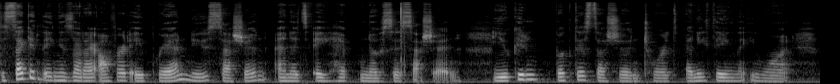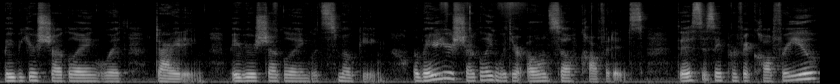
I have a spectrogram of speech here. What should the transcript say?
The second thing is that I offered a brand new session and it's a hypnosis session. You can book this session towards anything that you want. Maybe you're struggling with dieting, maybe you're struggling with smoking, or maybe you're struggling with your own self confidence. This is a perfect call for you.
